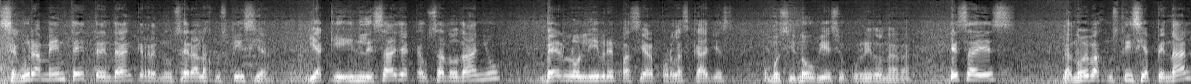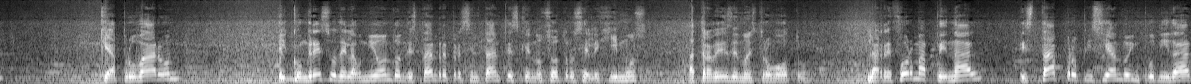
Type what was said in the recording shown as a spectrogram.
seguramente tendrán que renunciar a la justicia y a quien les haya causado daño, verlo libre pasear por las calles como si no hubiese ocurrido nada. Esa es la nueva justicia penal que aprobaron el Congreso de la Unión, donde están representantes que nosotros elegimos a través de nuestro voto. La reforma penal está propiciando impunidad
